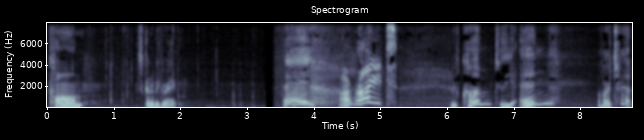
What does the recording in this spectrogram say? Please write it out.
Calm. It's going to be great. Hey, All right. we've come to the end of our trip.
